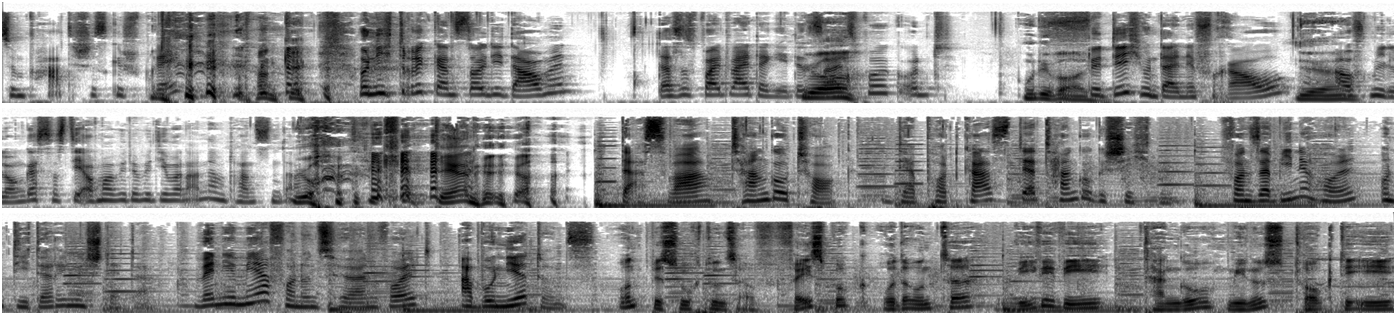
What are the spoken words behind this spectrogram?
sympathisches Gespräch. Danke. und ich drücke ganz doll die Daumen, dass es bald weitergeht in ja. Salzburg und und überall. Für dich und deine Frau ja. auf Milongas, dass die auch mal wieder mit jemand anderem tanzen darf. Ja, gerne, ja. Das war Tango Talk, der Podcast der Tango-Geschichten von Sabine Holl und Dieter Ringelstetter. Wenn ihr mehr von uns hören wollt, abonniert uns. Und besucht uns auf Facebook oder unter www.tango-talk.de.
